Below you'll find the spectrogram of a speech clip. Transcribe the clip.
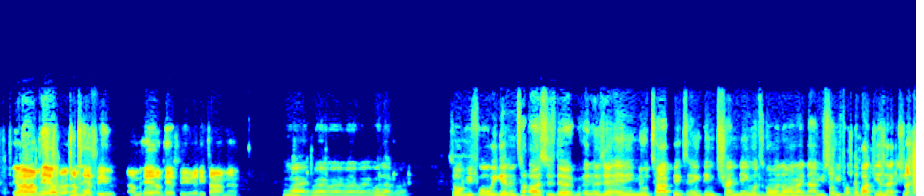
Yo, Not I'm here, bro. I'm here for you. I'm here. I'm here for you anytime, man. Right, right, right, right, right. Whatever. So before we get into us, is there is there any new topics, anything trending? What's going on right now? You so you talked about the election. Uh,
